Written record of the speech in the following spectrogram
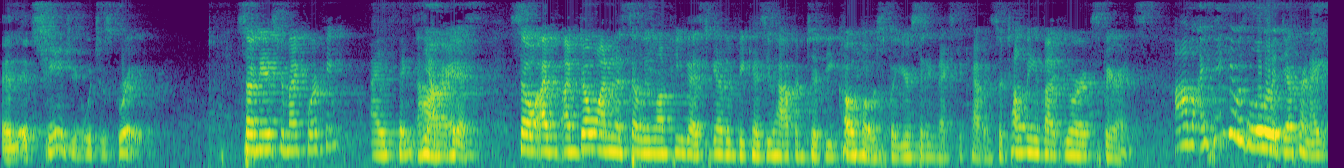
And it's changing, which is great. Sonia, is your mic working? I think All yeah, right. it is. So I, I don't want to necessarily lump you guys together because you happen to be co-hosts, but you're sitting next to Kevin. So tell me about your experience. Um, I think it was a little bit different. I,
